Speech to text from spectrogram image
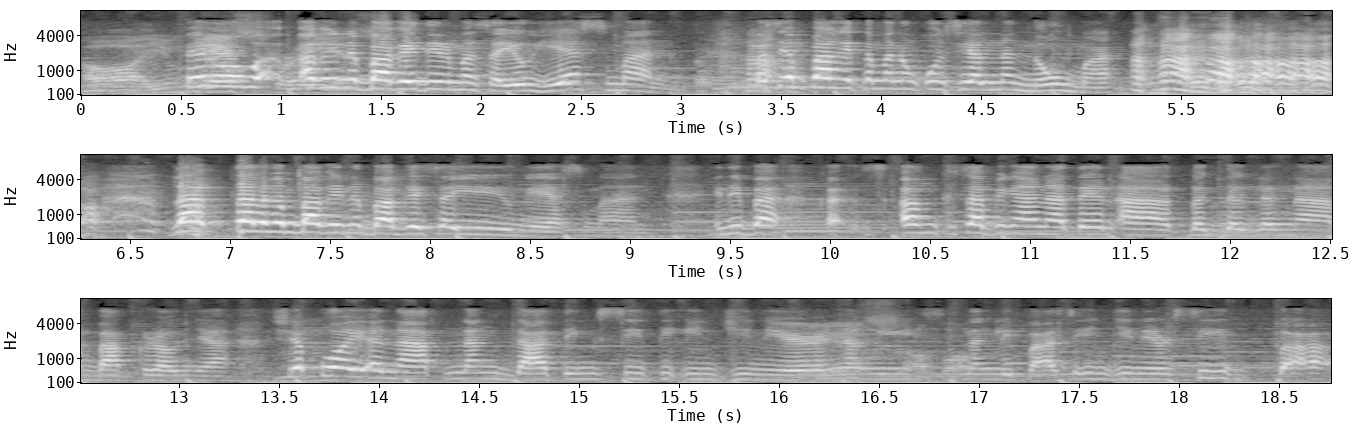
Oo, yung Pero yes for bagay na Reyes. bagay din naman sa'yo, yes man. Kasi ang pangit naman ng konsihal na no man. Lahat talagang bagay na bagay sa'yo yung yes man. Hindi ba, ang sabi nga natin, ah, dagdag lang na background niya, siya po ay anak ng dating city engineer Yes, ng, opo. ng Lipa, si Engineer Sid ba?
